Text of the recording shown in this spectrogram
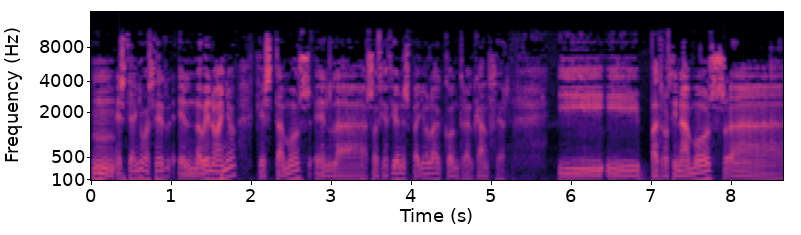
mm, este año va a ser el noveno año que estamos en la Asociación Española contra el Cáncer y, patrocinamos uh,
